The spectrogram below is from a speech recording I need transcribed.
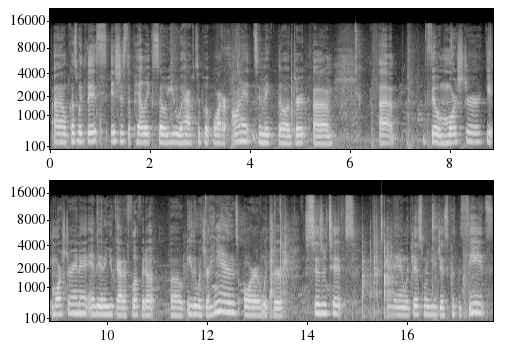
because um, with this it's just a pellet so you will have to put water on it to make the dirt uh, feel moisture, get moisture in it, and then you gotta fluff it up uh, either with your hands or with your scissor tips. And then with this one, you just put the seeds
